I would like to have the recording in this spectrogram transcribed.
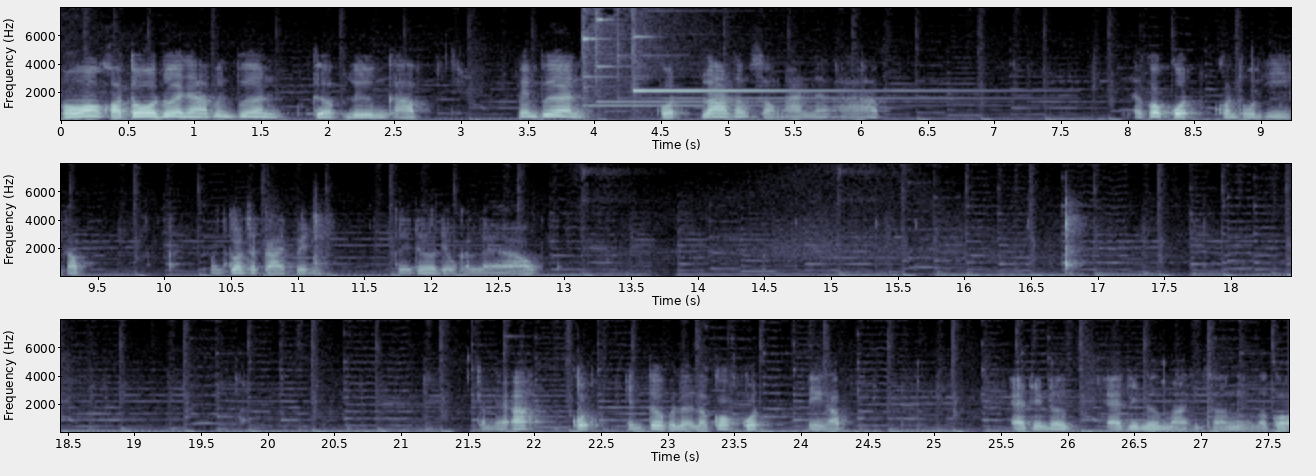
โอ้ขอโทษด้วยนะเพื่อนๆ เกือบลืมครับ เพื่อนๆ กดลากทั้งสองอันนะครับ แล้วก็กด Ctrl E ครับ มันก็จะกลายเป็นเรเดอร์เดียวกันแล้ว กันนะอะกด enter ไปเลยแล้วก็กดนี่ครับ add enter add enter มาอีกครั้งหนึ่งแล้วก็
